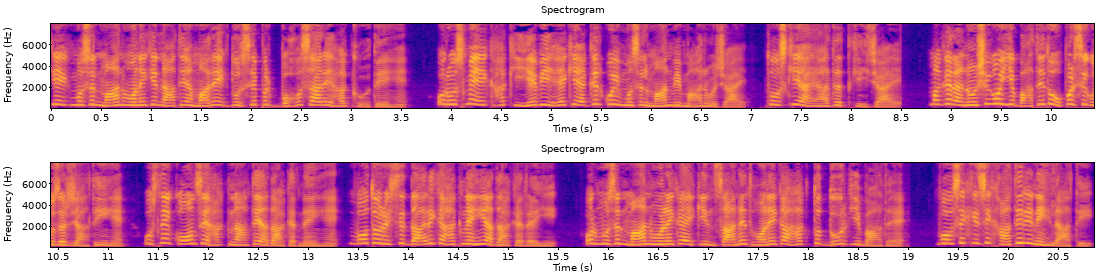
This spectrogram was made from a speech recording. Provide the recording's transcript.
कि एक मुसलमान होने के नाते हमारे एक दूसरे पर बहुत सारे हक होते हैं, और उसमें एक हक ये भी है कि अगर कोई मुसलमान बीमार हो जाए तो उसकी अयादत की जाए। मगर अनुषा को ये बातें तो ऊपर से गुजर जाती हैं। उसने कौन से हक नाते अदा करने हैं? वो तो रिश्तेदारी का हक नहीं अदा कर रही, और मुसलमान होने का, एक इंसानियत होने का हक तो दूर की बात है। वो उसे किसी खातिर ही नहीं लाती।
